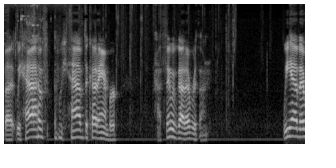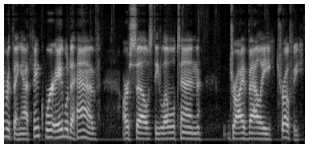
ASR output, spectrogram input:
But we have we have the cut amber. I think we've got everything. We have everything. I think we're able to have ourselves the level 10 Dry Valley trophy.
